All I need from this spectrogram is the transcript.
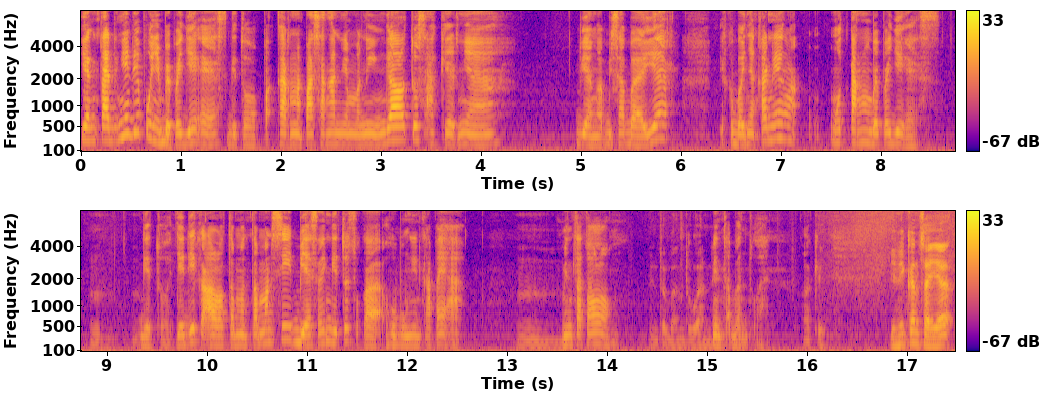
Yang tadinya dia punya BPJS gitu, karena pasangannya meninggal terus akhirnya dia nggak bisa bayar, ya kebanyakan yang ngutang BPJS Hmm, gitu. Jadi kalau teman-teman sih biasanya gitu suka hubungin KPA, hmm, minta tolong, minta bantuan. ya. minta bantuan. Oke. Ini kan saya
